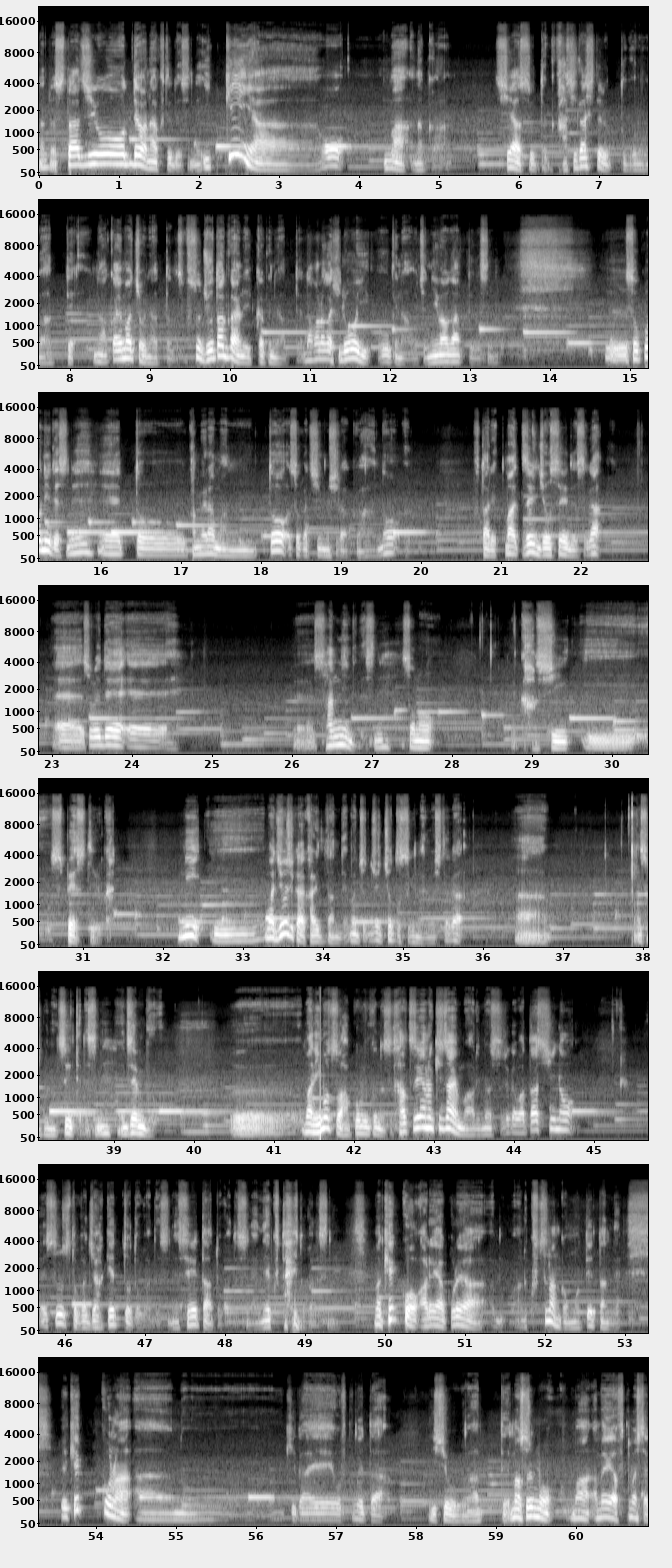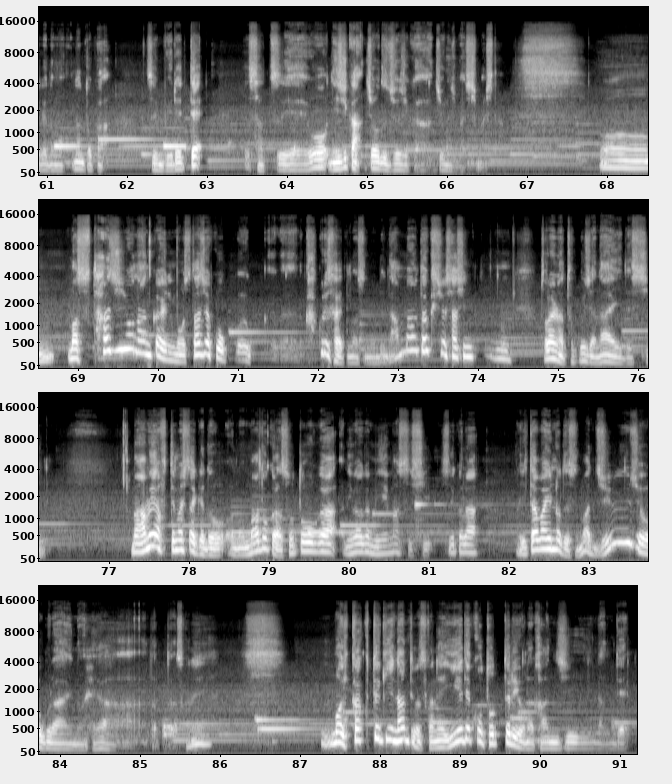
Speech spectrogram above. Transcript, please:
なんとスタジオではなくてですね一軒家をまあなんかシェアするというか貸し出してるところがあって中山町にあったんです。普通の住宅街の一角にあってなかなか広い大きなお家庭があってですね。そこにですね、えー、っと、カメラマンと、それからチーム白川の2人、まあ、全女性ですが、えー、それで、えー、3人でですね、その貸しスペースというか、に、まあ、10時から借りてたんで、まあ、ちょちょっと過ぎになりましたが、あそこについてですね、全部、まあ、荷物を運び込んです。撮影の機材もあります。それから私のスーツとかジャケットとかですね。セーターとかですね。ネクタイとかですね、まあ、結構あれやこれや靴なんか持ってったんで。で結構なあの着替えを含めた衣装があって、まあ、それも、まあ、雨が降ってましたけどもなんとか全部入れて撮影を2時間ちょうど10時から12時までしました。うん。まあ、スタジオなんかよりも、スタジオはこう、隔離されてますので、あんま私は写真撮られるのは得意じゃないですし、まあ、雨は降ってましたけど、あの窓から外が、庭が見えますし、それから板張りのですね、まあ、10畳ぐらいの部屋だったんですかね。もう比較的、なんていうんですかね、家でこう撮ってるような感じなんで、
